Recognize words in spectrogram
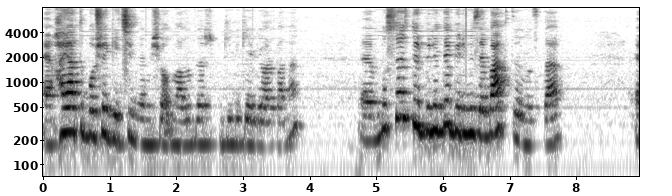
E, hayatı boşa geçirmemiş olmalıdır gibi geliyor bana. E, bu söz dürbününde günümüze baktığımızda e,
